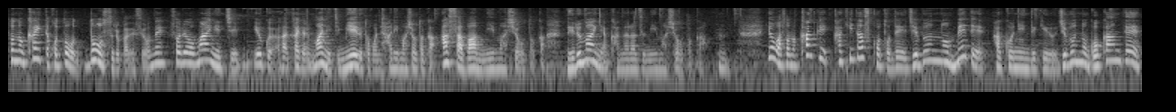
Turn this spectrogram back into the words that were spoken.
その書いたことをどうするかですよね。それを毎日よく書いてある毎日見えるとこに貼りましょうとか朝晩見ましょうとか寝る前には必ず見ましょうとか、うん、要はその書き書き出すことで自分の目で確認できる自分の五感で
